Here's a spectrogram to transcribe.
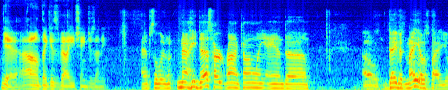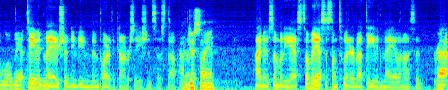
Yeah, I don't think his value changes any. Absolutely. Now he does hurt Ryan Connelly and uh, oh David Mayo's value a little bit. David Mayo shouldn't have even been part of the conversation, so stop. I'm that. just saying. I know somebody asked somebody asked us on Twitter about David Mayo, and I said, Right.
